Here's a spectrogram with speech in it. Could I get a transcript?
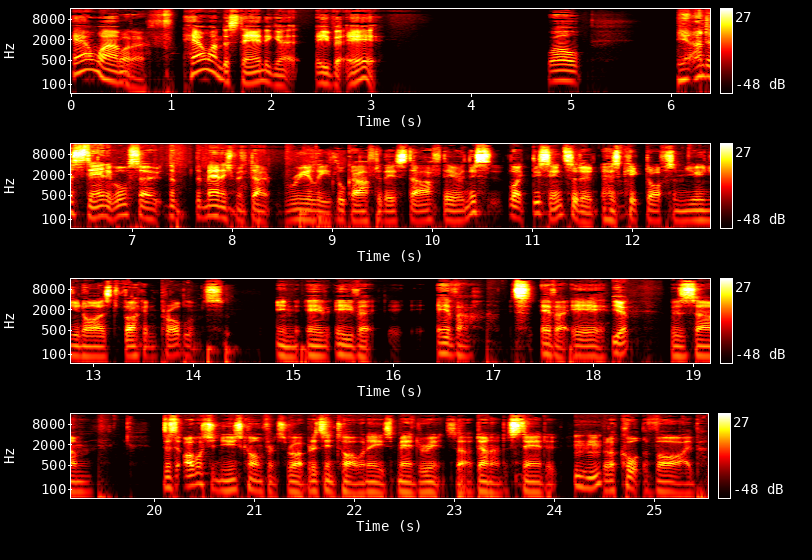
How um what a f- how understanding are Eva Air? well. Yeah, understandable. Also, the the management don't really look after their staff there, and this like this incident has kicked off some unionised fucking problems in E- Eva Ever Ever Air. Yep. because um, there's, I watched a news conference, right, but it's in Taiwanese, Mandarin, so I don't understand it. Mm-hmm. But I caught the vibe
